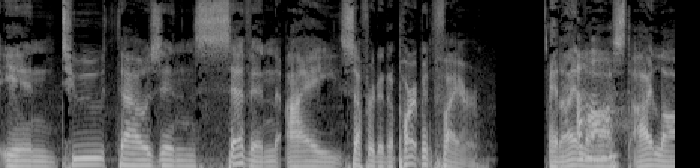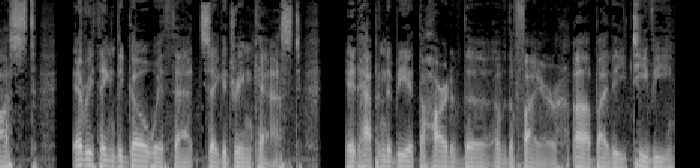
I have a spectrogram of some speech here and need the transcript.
in 2007, I suffered an apartment fire, and I Uh-huh. lost. I lost everything to go with that Sega Dreamcast. It happened to be at the heart of the of the fire uh, by the TV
